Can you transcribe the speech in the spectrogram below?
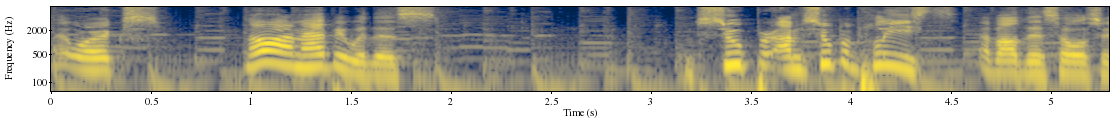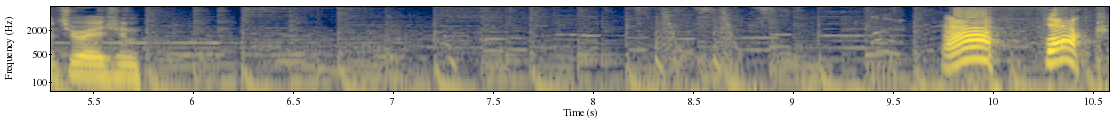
That works. No, I'm happy with this. I'm super I'm super pleased about this whole situation. Ah, fuck!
